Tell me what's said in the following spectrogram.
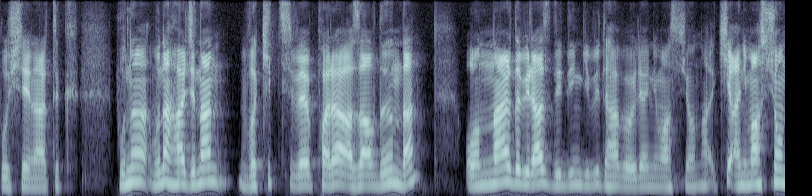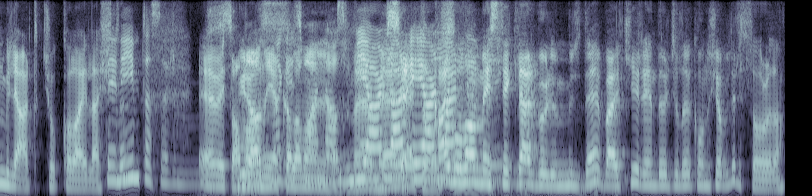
Bu işlerin artık buna buna harcanan vakit ve para azaldığından onlar da biraz dediğin gibi daha böyle animasyon ki animasyon bile artık çok kolaylaştı. Deneyim tasarımı. Evet, Zamanı biraz- yakalaman lazım. lazım. VR'lar, evet, AR'lar Kaybolan meslekler bölümümüzde belki rendercılığı konuşabiliriz sonradan.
